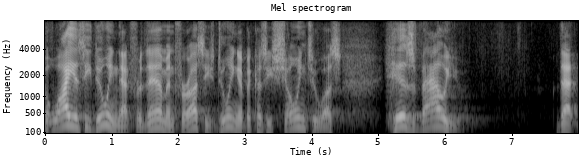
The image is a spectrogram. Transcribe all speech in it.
But why is he doing that for them and for us? He's doing it because he's showing to us his value. That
